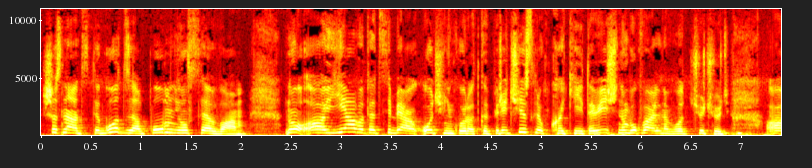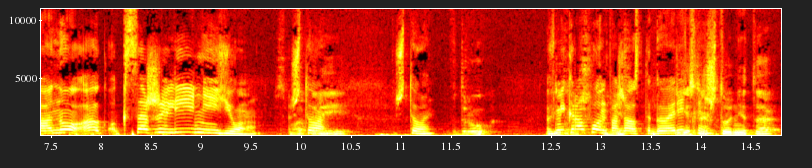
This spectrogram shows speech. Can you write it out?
16 год запомнился вам? Ну, а, я вот от себя очень коротко перечислю какие-то вещи, ну, буквально вот чуть-чуть. А, но, а, к сожалению... Смотри. Что? Что? Вдруг. В микрофон, пожалуйста, говорите. Если что не так,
